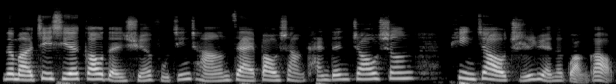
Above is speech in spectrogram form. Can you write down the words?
那么这些高等学府经常在报上刊登招生、聘教职员的广告，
